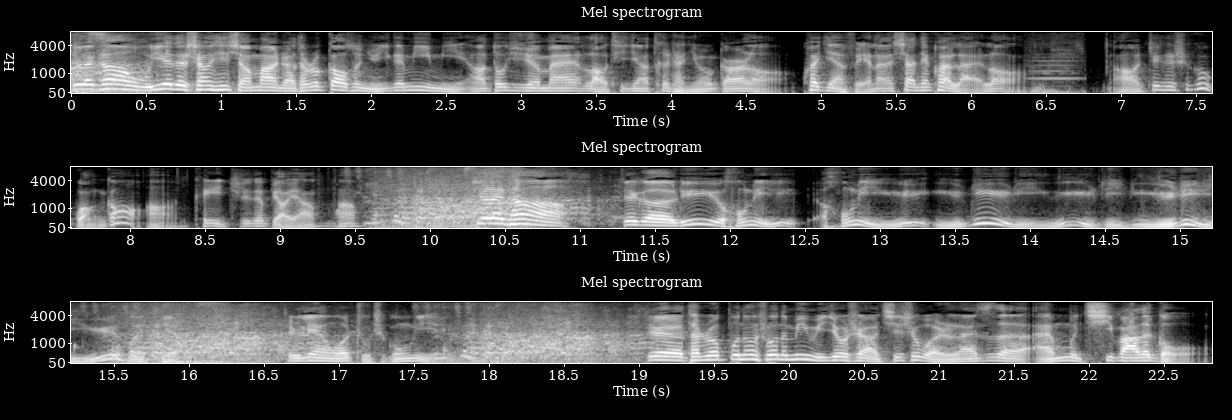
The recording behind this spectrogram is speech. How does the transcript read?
就来看午夜的伤心小蚂蚱，他说：“告诉你一个秘密啊，都去学买老 T 家特产牛肉干了，快减肥了，夏天快来了啊！这个是个广告啊，可以值得表扬啊。”就来看啊，这个驴与红鲤鱼，红鲤鱼与绿鲤鱼与绿与绿鲤鱼，我天，这是练我主持功力。这他说不能说的秘密就是啊，其实我是来自 M 七八的狗。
